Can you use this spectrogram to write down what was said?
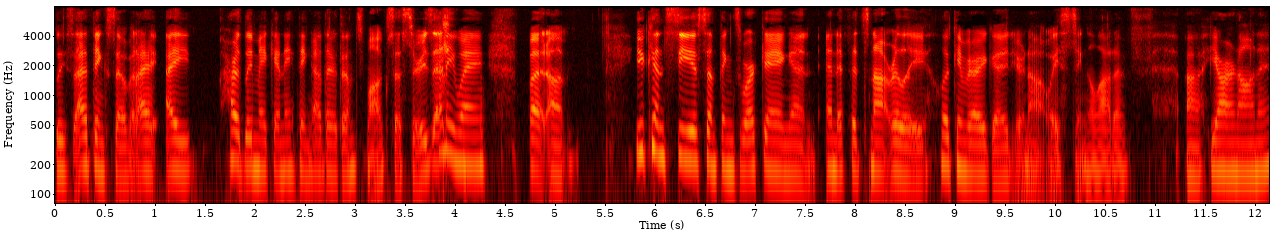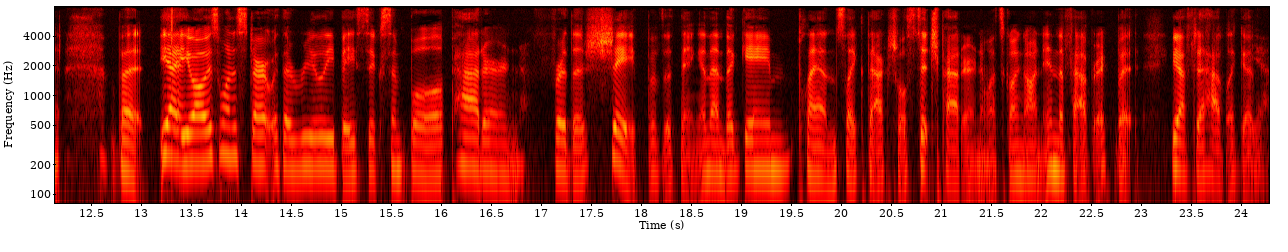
least I think so, but I, I hardly make anything other than small accessories anyway. but um, you can see if something's working, and, and if it's not really looking very good, you're not wasting a lot of uh, yarn on it. But yeah, you always want to start with a really basic, simple pattern for the shape of the thing and then the game plans like the actual stitch pattern and what's going on in the fabric but you have to have like a, yeah.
